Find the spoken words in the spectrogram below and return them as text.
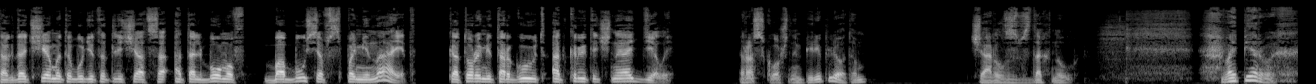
Тогда чем это будет отличаться от альбомов «Бабуся вспоминает», которыми торгуют открыточные отделы. Роскошным переплетом. Чарльз вздохнул. «Во-первых,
